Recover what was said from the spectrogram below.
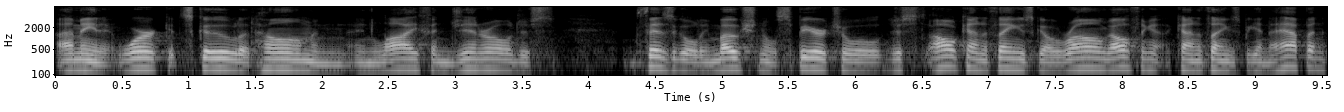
I mean, at work, at school, at home, and, and life in general, just physical, emotional, spiritual, just all kind of things go wrong. All kind of things begin to happen.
